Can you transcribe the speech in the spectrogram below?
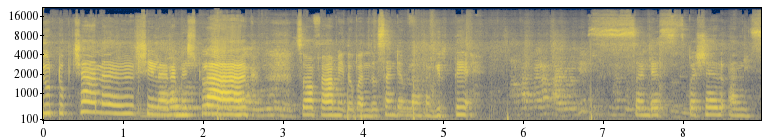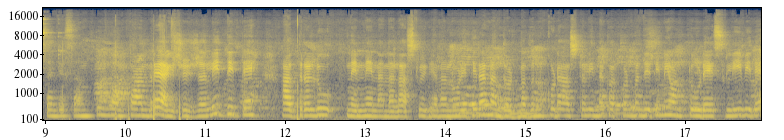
YouTube channel Sheela Ramesh vlog so fam ಇದು ಬಂದು ಸಂಡೇ ಬ್ಲಾಗ್ ಆಗಿರುತ್ತೆ. ಸಂಡೇ ಸ್ಪೆಷಲ್ ಆ್ಯಂಡ್ ಸಂಜೆ ಸಂಥಿಂಗ್ ಅಂತ ಅಂದರೆ ಆ್ಯಸ್ ಯೂಶಲ್ ಇದ್ದಿದ್ದೆ. ಅದರಲ್ಲೂ ನಿನ್ನೆ ನನ್ನ ಲಾಸ್ಟ್ ವೀಡಿಯೋನ ನೋಡಿದ್ದೀರಾ? ನನ್ನ ದೊಡ್ಡ ಮಗನೂ ಕೂಡ ಹಾಸ್ಟೆಲಿಂದ ಕರ್ಕೊಂಡು ಬಂದಿದ್ದೀನಿ. ಅವ್ನು ಟೂ ಡೇಸ್ ಲೀವ್ ಇದೆ.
